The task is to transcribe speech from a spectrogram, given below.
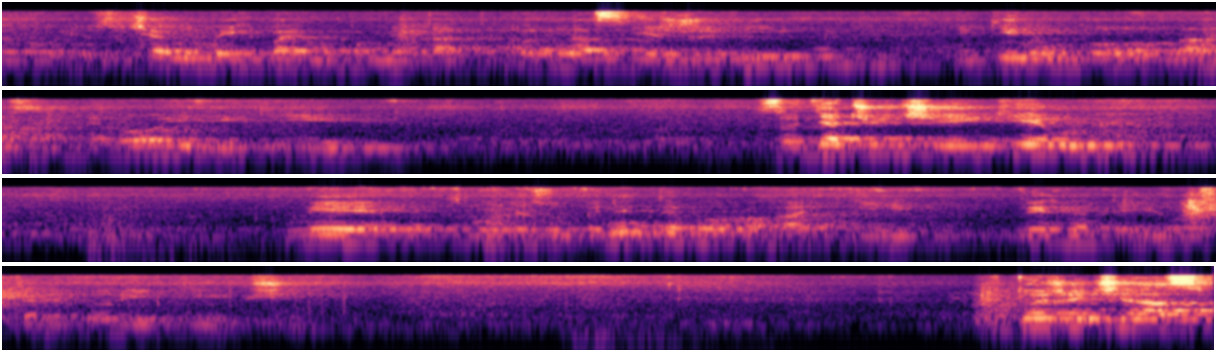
героїв. Звичайно, ми їх маємо пам'ятати, але в нас є живі, які навколо нас герої, які, завдячуючи яким ми змогли зупинити ворога і вигнати його з території Київщини. В той же час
